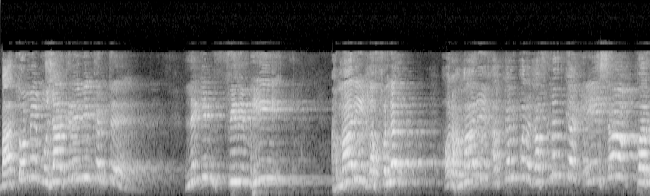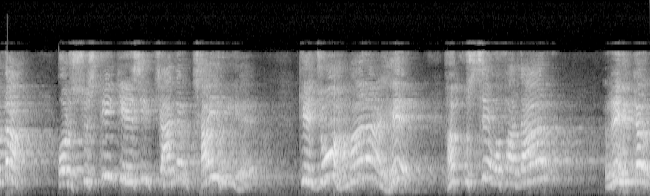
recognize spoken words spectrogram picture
باتوں میں مذاکرے بھی کرتے ہیں، لیکن پھر بھی ہماری غفلت اور ہمارے عقل پر غفلت کا ایسا پردہ اور سستی کی ایسی چادر چھائی ہوئی ہے کہ جو ہمارا ہے، ہم اس سے وفادار رہ کر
